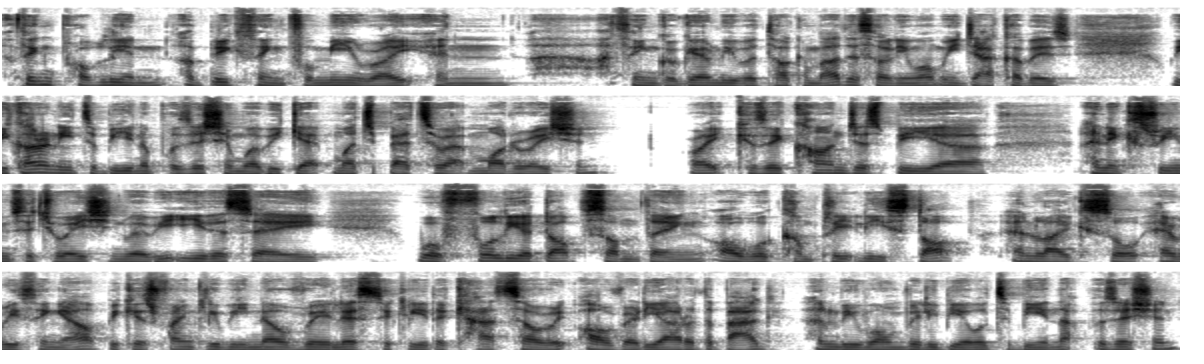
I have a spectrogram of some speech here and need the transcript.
I think probably an, a big thing for me, right? And I think again we were talking about this earlier, won't we, Jakub? Is we kind of need to be in a position where we get much better at moderation right? Because it can't just be a, an extreme situation where we either say we'll fully adopt something or we'll completely stop and like sort everything out because frankly we know realistically the cat's are already out of the bag and we won't really be able to be in that position.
